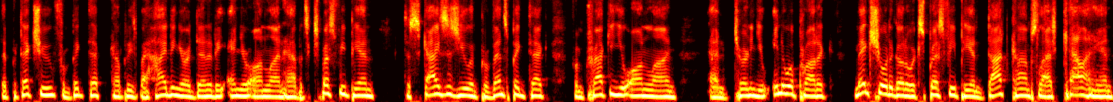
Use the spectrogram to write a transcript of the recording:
that protects you from big tech companies by hiding your identity and your online habits. ExpressVPN disguises you and prevents big tech from tracking you online and turning you into a product. Make sure to go to expressvpn.com slash Callahan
